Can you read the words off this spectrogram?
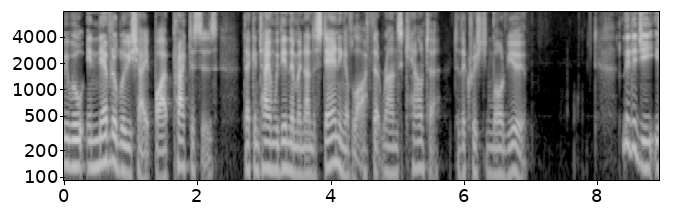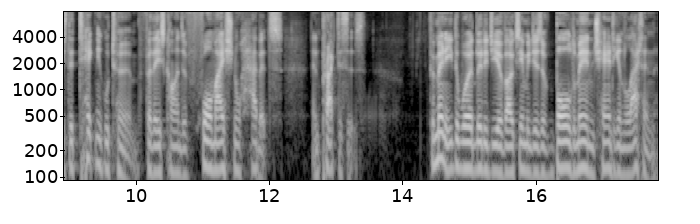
we will inevitably be shaped by practices that contain within them an understanding of life that runs counter to the Christian worldview. Liturgy is the technical term for these kinds of formational habits and practices. For many, the word liturgy evokes images of bald men chanting in Latin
